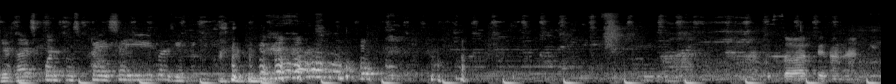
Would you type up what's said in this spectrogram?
Ya sabes cuántos PSI presión. Es todo artesanal. Wow.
